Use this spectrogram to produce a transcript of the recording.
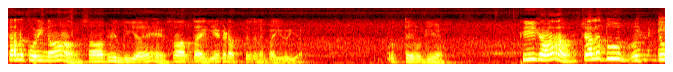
ਚੱਲ ਕੋਈ ਨਾ, ਸਾਫ਼ ਹੀ ਹੁੰਦੀ ਆ ਇਹ। ਸਾਫ਼ ਤਾਂ ਹੈਗੀ ਆ, ਕਿਹੜਾ ਉੱਤੇ ਨੇ ਪਾਈ ਹੋਈ ਆ। ਉੱਤੇ ਨੂੰ ਕੀ ਆ? ਠੀਕ ਆ ਚੱਲ ਤੂੰ ਤੂੰ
